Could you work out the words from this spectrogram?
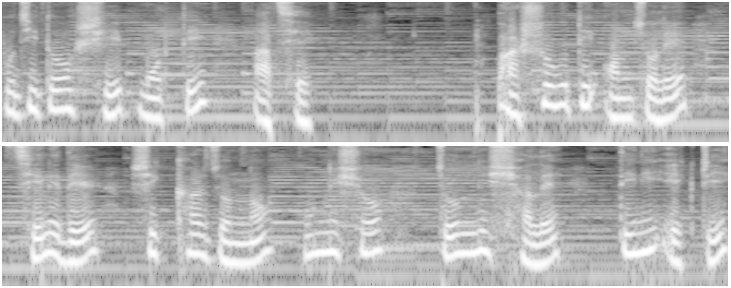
পূজিত শিব মূর্তি আছে। পার্শ্ববর্তী অঞ্চলে ছেলেদের শিক্ষার জন্য উনিশশো চল্লিশ সালে তিনি একটি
